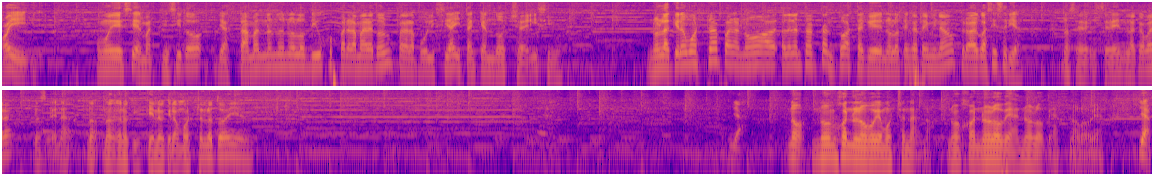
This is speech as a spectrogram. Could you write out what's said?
Oye, como decía, el Martincito ya está mandándonos los dibujos para la maratón, para la publicidad y están quedando chéverísimos. No la quiero mostrar para no adelantar tanto hasta que no lo tenga terminado, pero algo así sería. No se, se ve en la cámara, no se ve nada. No, no, que no quiero mostrarlo todavía. No, no, mejor no lo voy a mostrar nada, no. Mejor no lo vean, no lo vean, no lo vean. Ya.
